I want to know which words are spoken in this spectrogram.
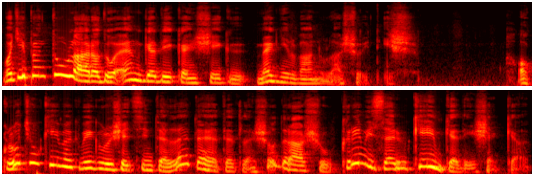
vagy éppen túláradó engedékenységű megnyilvánulásait is. A klotyókémek végül is egy szinte letehetetlen sodrású, krimiszerű kémkedésekkel,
